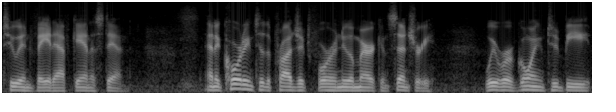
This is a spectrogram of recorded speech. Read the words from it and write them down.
to invade Afghanistan. And according to the Project for a New American Century, we were going to be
